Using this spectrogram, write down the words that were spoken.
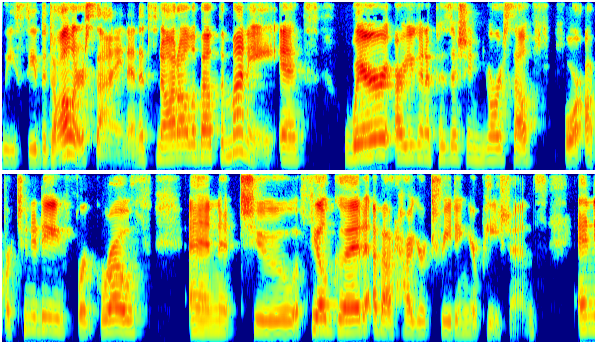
we see the dollar sign and it's not all about the money it's where are you going to position yourself for opportunity for growth and to feel good about how you're treating your patients and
